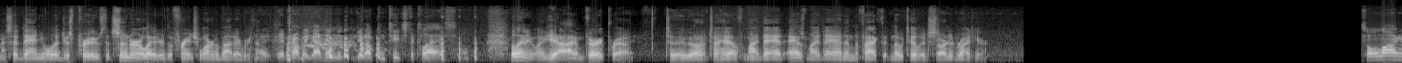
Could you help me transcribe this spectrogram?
I said, Daniel, it just proves that sooner or later the French learn about everything. Right. They probably got him to get up and teach the class. Huh? well, anyway, yeah, I am very proud to, uh, to have my dad as my dad and the fact that no-tillage started right here. So along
